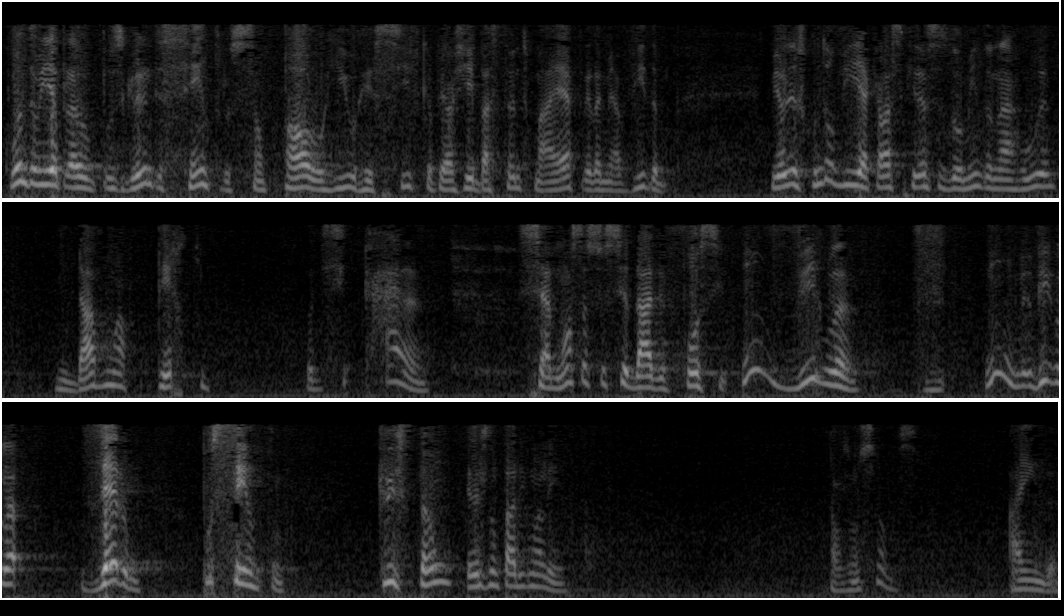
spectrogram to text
Quando eu ia para os grandes centros, São Paulo, Rio, Recife, que eu viajei bastante uma época da minha vida, meu Deus, quando eu via aquelas crianças dormindo na rua, me dava um aperto. Eu disse, cara, se a nossa sociedade fosse 1,1 0% cristão, eles não estariam ali. Nós não somos. Ainda.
